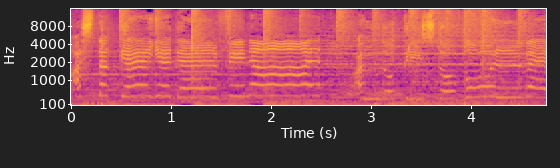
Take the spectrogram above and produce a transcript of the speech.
hasta que llegue el final. Cuando Cristo volverá.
